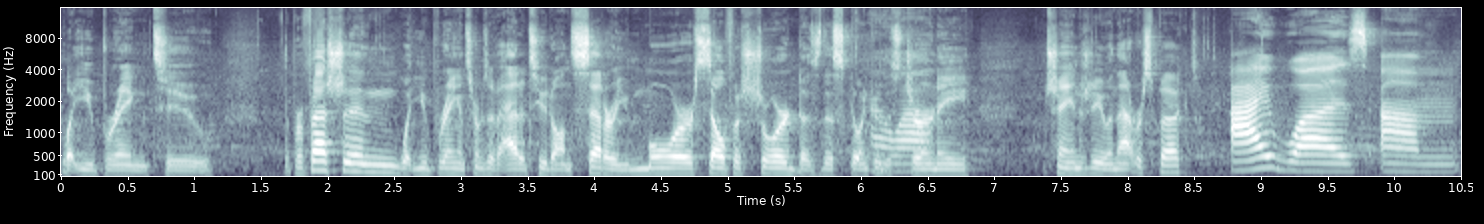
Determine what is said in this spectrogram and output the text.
what you bring to the profession, what you bring in terms of attitude on set? Are you more self assured? Does this going through Oh, this wow. journey change you in that respect? I was um,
